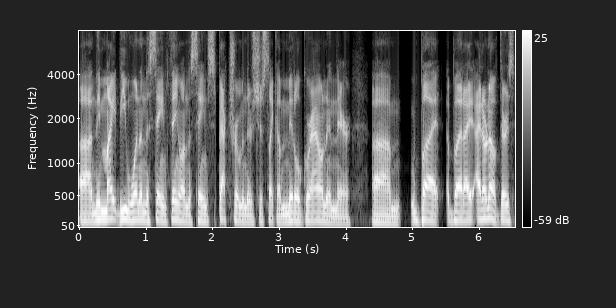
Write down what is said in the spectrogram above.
Um, they might be one and the same thing on the same spectrum, and there's just like a middle ground in there. Um, but but I, I don't know. There's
